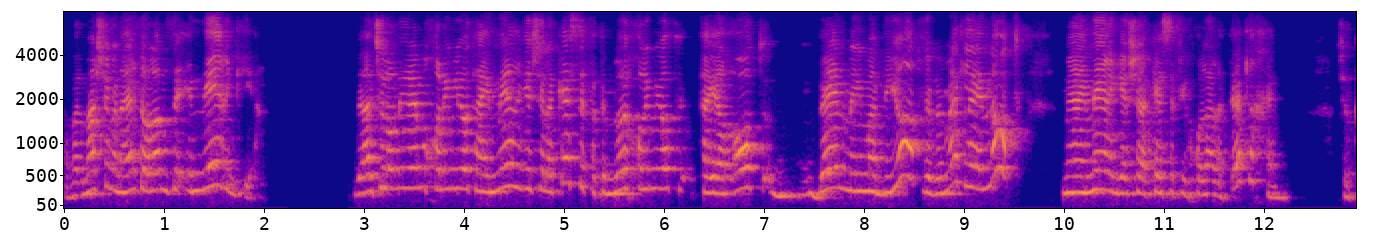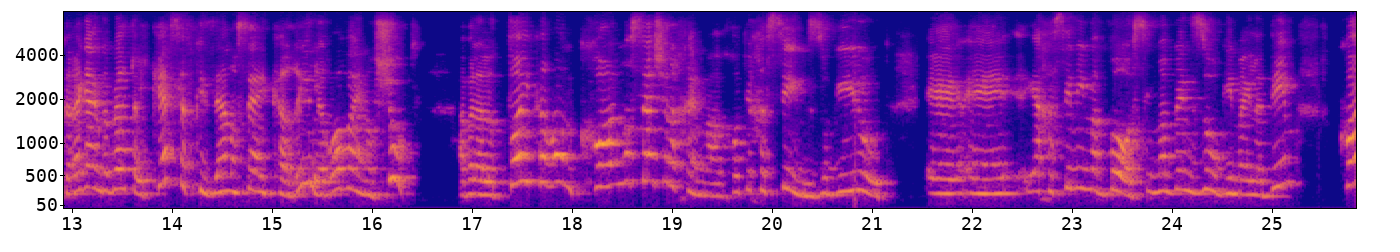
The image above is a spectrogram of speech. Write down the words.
אבל מה שמנהל את העולם זה אנרגיה. ועד שלא נראה מוכנים להיות האנרגיה של הכסף, אתם לא יכולים להיות תיירות בין-מימדיות ובאמת ליהנות מהאנרגיה שהכסף יכולה לתת לכם. עכשיו, כרגע אני מדברת על כסף כי זה הנושא העיקרי לרוב האנושות. אבל על אותו עיקרון, כל נושא שלכם, מערכות יחסים, זוגיות, אה, אה, יחסים עם הבוס, עם הבן זוג, עם הילדים, כל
